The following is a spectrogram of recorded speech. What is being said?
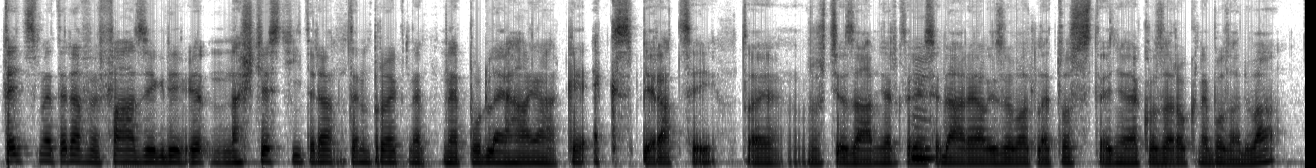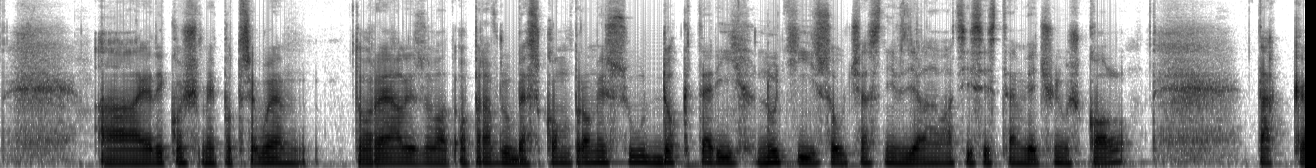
Teď jsme teda ve fázi, kdy naštěstí teda ten projekt ne, nepodléhá nějaké expiraci. To je prostě záměr, který mm. se dá realizovat letos stejně jako za rok nebo za dva. A jelikož my potřebujeme to realizovat opravdu bez kompromisů, do kterých nutí současný vzdělávací systém většinu škol, tak, eh,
